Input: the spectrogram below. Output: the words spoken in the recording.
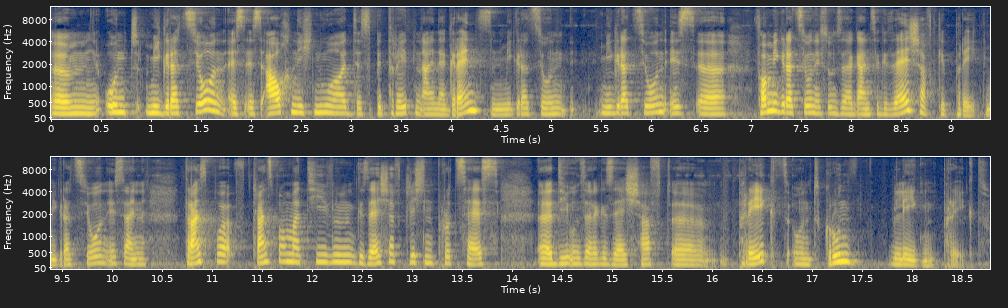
Ähm, und Migration, es ist auch nicht nur das Betreten einer Grenzen. Migration, Migration ist, äh, von Migration ist unsere ganze Gesellschaft geprägt. Migration ist ein transformativen gesellschaftlichen Prozess, äh, die unsere Gesellschaft äh, prägt und grundlegend prägt.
